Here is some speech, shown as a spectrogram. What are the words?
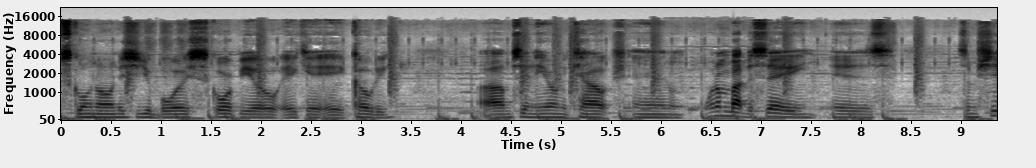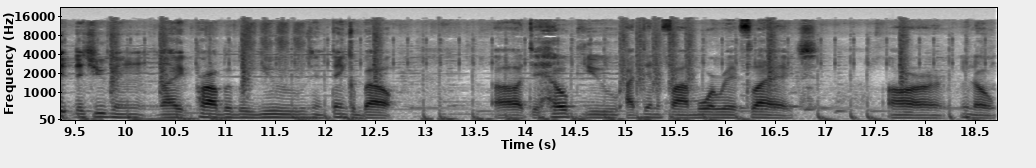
What's going on? This is your boy Scorpio, aka Cody. I'm sitting here on the couch, and what I'm about to say is some shit that you can like probably use and think about uh, to help you identify more red flags, or you know,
